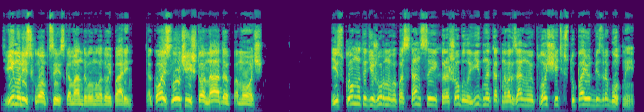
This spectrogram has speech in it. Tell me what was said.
«Двинулись, хлопцы!» — скомандовал молодой парень. «Такой случай, что надо помочь!» Из комнаты дежурного по станции хорошо было видно, как на вокзальную площадь вступают безработные.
